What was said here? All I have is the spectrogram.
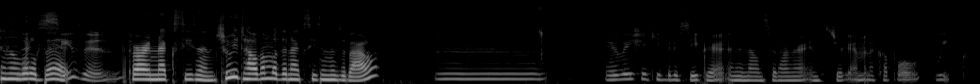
in a little bit season. for our next season. Should we tell them what the next season is about? Mm, maybe we should keep it a secret and announce it on our Instagram in a couple weeks.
